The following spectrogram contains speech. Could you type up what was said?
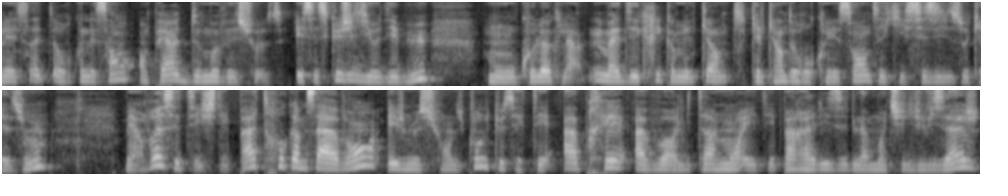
être reconnaissant en période de mauvaises choses. Et c'est ce que j'ai dit au début. Mon colloque là m'a décrit comme quelqu'un de reconnaissante et qui saisit les occasions. Mais en vrai, c'était, j'étais pas trop comme ça avant et je me suis rendu compte que c'était après avoir littéralement été paralysée de la moitié du visage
